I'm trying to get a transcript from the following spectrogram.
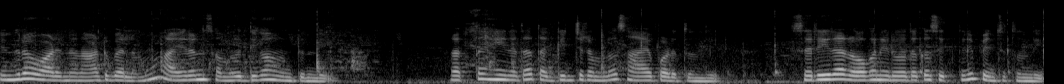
ఇందులో వాడిన నాటు బెల్లము ఐరన్ సమృద్ధిగా ఉంటుంది. రక్తహీనత తగ్గించడంలో సహాయపడుతుంది. శరీర రోగనిరోధక శక్తిని పెంచుతుంది.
